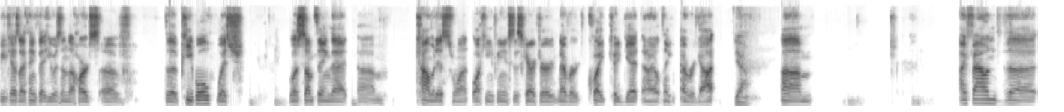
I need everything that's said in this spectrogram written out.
because I think that he was in the hearts of the people, which was something that um, Commodus, Joaquin Phoenix's character, never quite could get, and I don't think ever got. Yeah. Um, I found the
